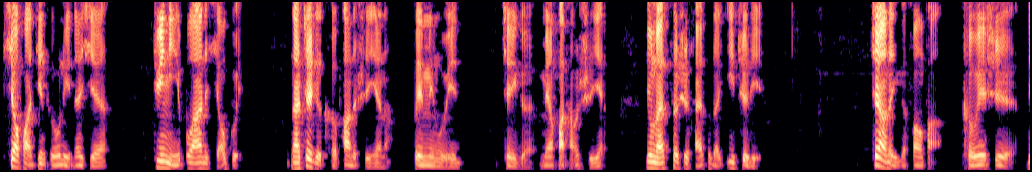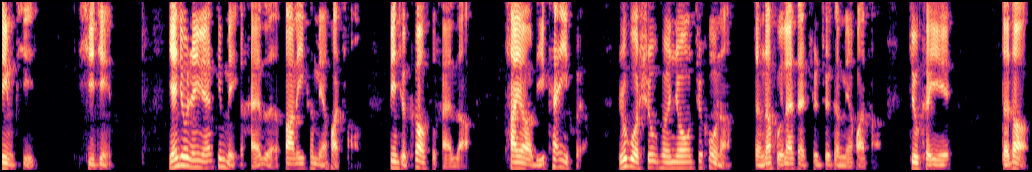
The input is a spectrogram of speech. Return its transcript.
笑话镜头里那些。拘泥不安的小鬼，那这个可怕的实验呢，被命为这个棉花糖实验，用来测试孩子的意志力。这样的一个方法可谓是另辟蹊径。研究人员给每个孩子发了一颗棉花糖，并且告诉孩子啊，他要离开一会儿，如果十五分钟之后呢，等他回来再吃这颗棉花糖，就可以得到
